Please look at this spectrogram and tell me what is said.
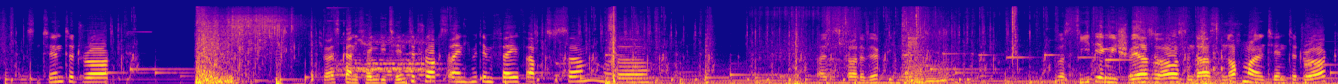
Hier ist ein Tinted Rock. Ich weiß gar nicht, hängen die Tinted Rocks eigentlich mit dem Faith Up zusammen? Oder... Ich weiß es gerade wirklich nicht. Aber es sieht irgendwie schwer so aus, denn da ist nochmal ein Tinted Rock.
